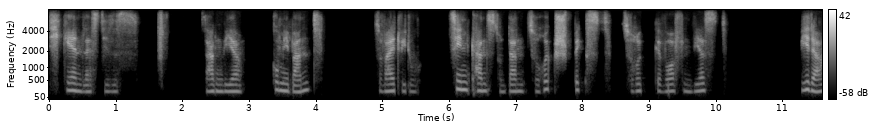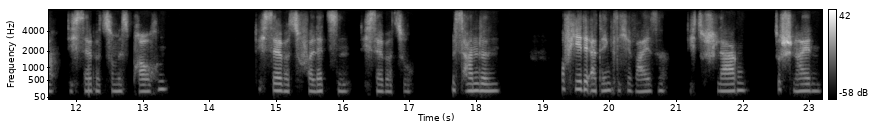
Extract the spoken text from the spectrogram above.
dich gehen lässt, dieses, sagen wir, Gummiband, so weit wie du ziehen kannst und dann zurückspickst, zurückgeworfen wirst, wieder dich selber zu missbrauchen, dich selber zu verletzen, dich selber zu misshandeln, auf jede erdenkliche Weise, dich zu schlagen, zu schneiden,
